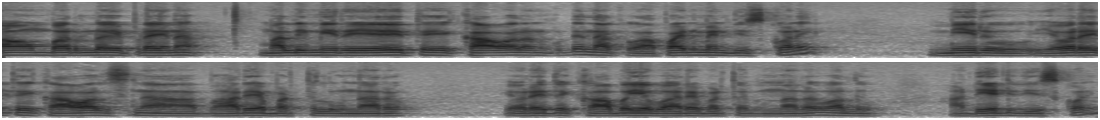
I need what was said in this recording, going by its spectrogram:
నవంబర్లో ఎప్పుడైనా మళ్ళీ మీరు ఏదైతే కావాలనుకుంటే నాకు అపాయింట్మెంట్ తీసుకొని మీరు ఎవరైతే కావాల్సిన భార్యాభర్తలు ఉన్నారో ఎవరైతే కాబోయే భార్యాభర్తలు ఉన్నారో వాళ్ళు ఆ డేట్ తీసుకొని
